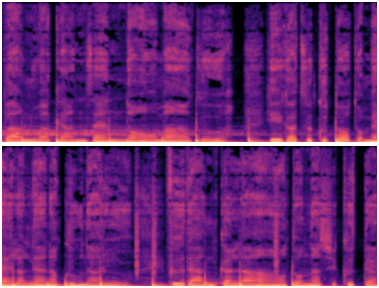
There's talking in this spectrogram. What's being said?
は完全ノーマーク。火がつくと止められなくなる。普段からおとなしくて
